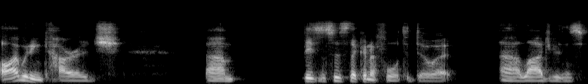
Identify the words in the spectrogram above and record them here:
I would encourage um, businesses that can afford to do it, uh, large business,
